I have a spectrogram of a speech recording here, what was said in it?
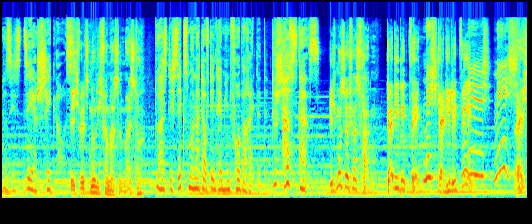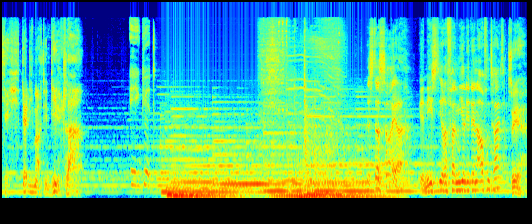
du siehst sehr schick aus. Ich will's nur nicht vermasseln, weißt du? Du hast dich sechs Monate auf den Termin vorbereitet. Du schaffst das. Ich muss euch was fragen. Daddy liebt wen? Mich. Daddy liebt wen? Ich, mich. Richtig. Daddy macht den Deal klar. Igitt. Mr. Sawyer, genießt Ihre Familie den Aufenthalt? Sehr.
